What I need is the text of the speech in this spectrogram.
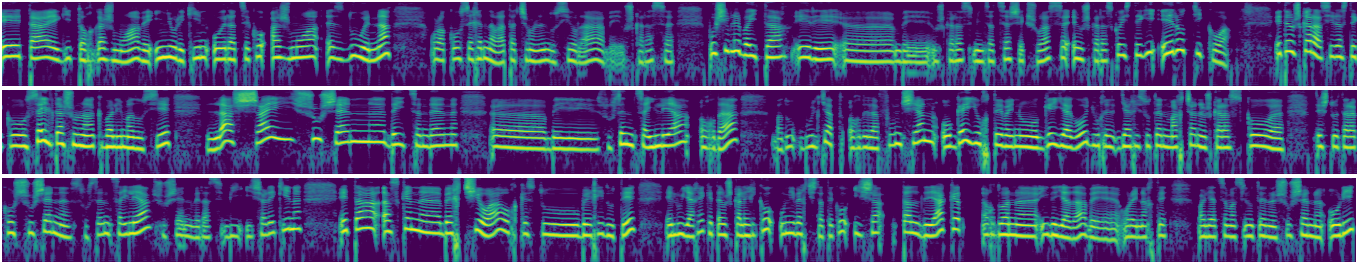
eta egit orgasmoa be inorekin oheratzeko asmoa ez duena. Olako zerrenda bat atxemanen duziola be euskaraz posible baita ere uh, be euskaraz mintzatzea seksuaz euskarazko iztegi erotikoa. Eta euskaraz idazteko zailtasunak bali maduzie lasai susen deitzen den uh, be zuzentzailea hor da badu bultiat hor dela funtsian, hogei urte baino gehiago, jarri zuten martxan Euskarazko uh, testuetarako susen zuzentzailea, susen beraz bi isarekin, eta azken uh, bertsioa orkestu berri dute, elu jarrek eta Euskal Herriko Unibertsitateko isa taldeak, Orduan uh, ideia da, be, orain arte baliatzen mazien duten susen hori.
